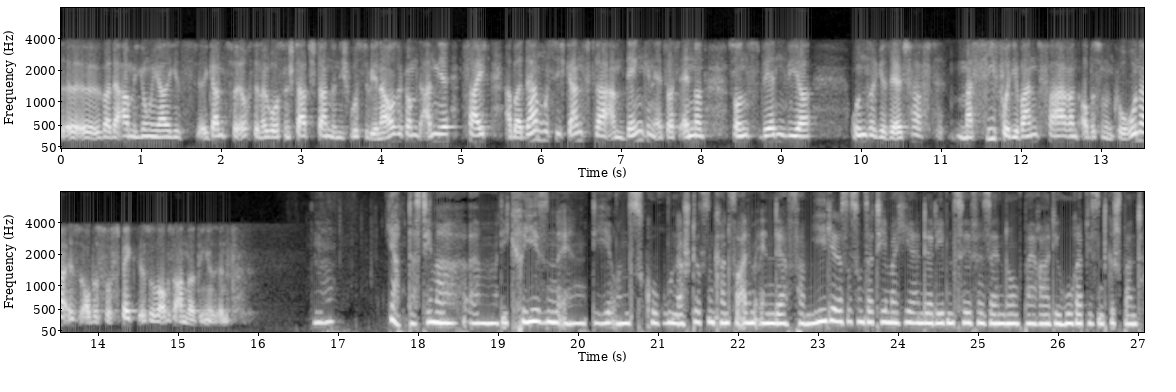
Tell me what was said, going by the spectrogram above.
äh, weil der arme Junge ja jetzt ganz verirrt in einer großen Stadt stand und nicht wusste, wie er nach Hause kommt, angezeigt. Aber da muss sich ganz klar am Denken etwas ändern, sonst werden wir unsere Gesellschaft massiv vor die Wand fahren, ob es nun Corona ist, ob es Suspekt ist oder ob es andere Dinge sind. Mhm. Ja, das Thema, ähm, die Krisen, in die uns Corona stürzen kann, vor allem in der Familie, das ist unser Thema hier in der Lebenshilfesendung bei Radio Horeb. Wir sind gespannt,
